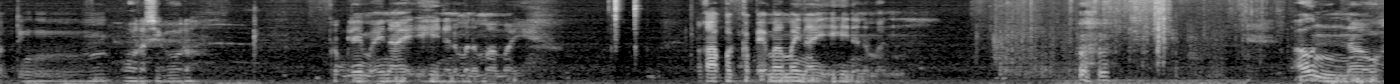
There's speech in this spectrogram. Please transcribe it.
konting oras siguro. Problema ay naiihi na naman ang mamay. Nakapagkape mamay, naiihi na naman. oh no.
